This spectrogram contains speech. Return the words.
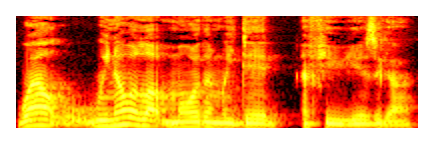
Well, we know a lot more than we did a few years ago.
